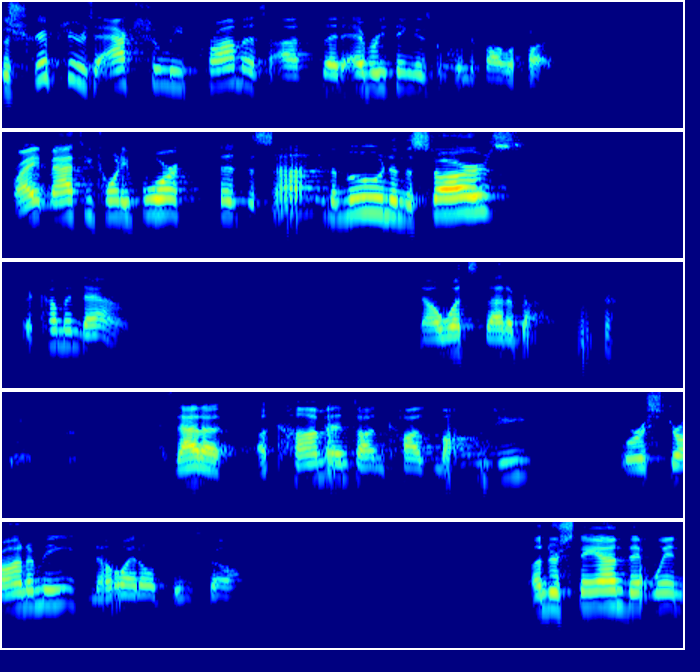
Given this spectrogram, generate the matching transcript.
The scriptures actually promise us that everything is going to fall apart. Right? Matthew 24 says the sun and the moon and the stars, they're coming down. Now, what's that about? Is that a, a comment on cosmology or astronomy? No, I don't think so. Understand that when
